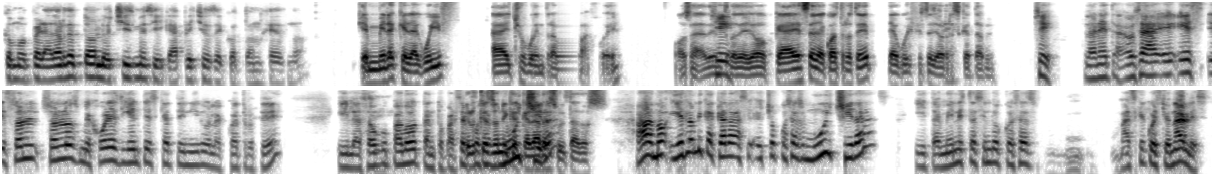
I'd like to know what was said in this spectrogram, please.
como operador de todos los chismes y caprichos de Cottonhead, ¿no? que mira que la WIF ha hecho buen trabajo, ¿eh? O sea, dentro Sí. de lo que es la 4T, la WIF es de lo rescatable. Sí, la neta. O sea, e, es, es- son, son los mejores dientes que ha tenido la 4T y las ha Sí. ocupado tanto para hacer Creo que es la única muy que da chidas. resultados. Ah, no, y es la única que ha hecho cosas muy chidas y también está haciendo cosas más que cuestionables.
